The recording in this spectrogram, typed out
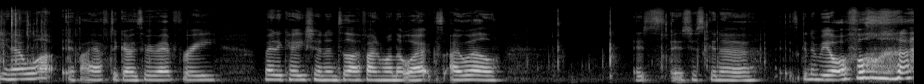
you know what? If I have to go through every medication until I find one that works, I will. It's it's just gonna it's gonna be awful, and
